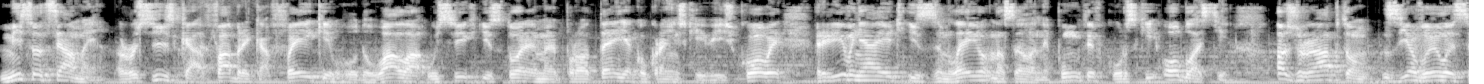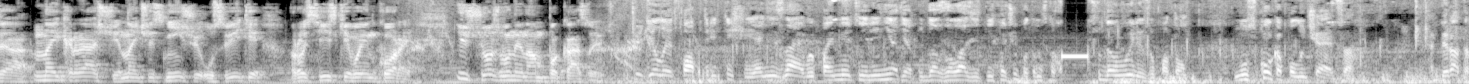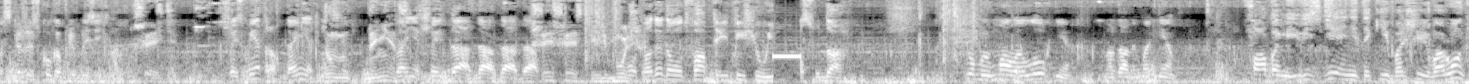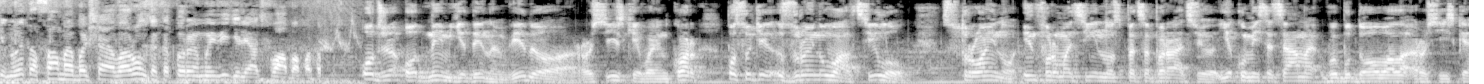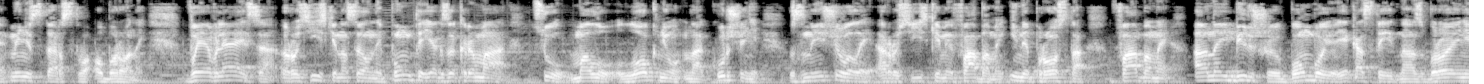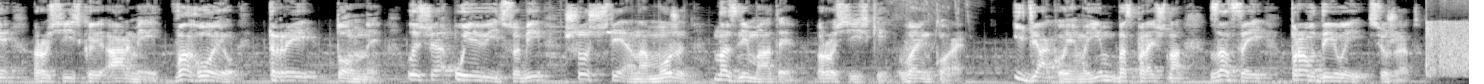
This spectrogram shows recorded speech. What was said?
Місяцями російська фабрика фейків годувала усіх історіями про те, як українські військові рівняють із землею населені пункти в Курській області. Аж раптом з'явилися найкращі, найчесніші у світі російські воєнкори. І що ж вони нам показують? Что делает ФАП 3000, я не знаю, вы поймете или нет, я туда залазить не хочу, потому что хуй сюда вылезу потом. Ну сколько получается? Оператор, скажи, сколько приблизительно? 6. 6 метров? Да нет. ну, Ну, да нет. Да нет, 6, да, да, да, да. 6-6 или Вот, больше. вот это вот ФАП 3000 уебал сюда. Все мы в Малой Лохне на данный момент. ФАБами везде они такие большие воронки, но это самая большая воронка, которую мы видели от ФАБа. потому- Отже, одним єдиним відео російський воєнкор по суті зруйнував цілу стройну інформаційну спецоперацію, яку місяцями вибудовувало російське міністерство оборони. Виявляється, російські населені пункти, як зокрема цю малу локню на Курщині, знищували російськими фабами, і не просто фабами, а найбільшою бомбою, яка стоїть на озброєнні російської армії, вагою 3 тонни. Лише уявіть собі, що ще нам можуть назнімати російські воєнкори. І дякуємо їм безперечно за цей правдивий сюжет.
